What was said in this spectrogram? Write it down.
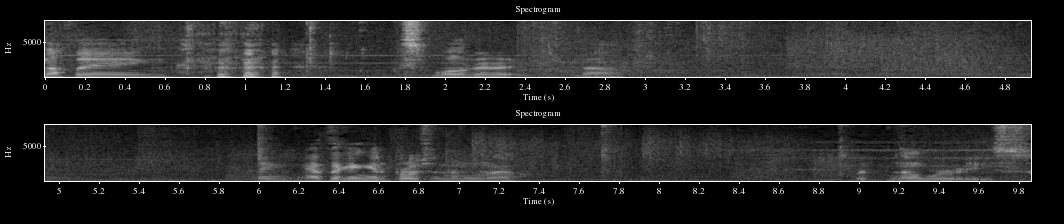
nothing. Exploded it though. I think, I can approach the middle now. With no worries.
